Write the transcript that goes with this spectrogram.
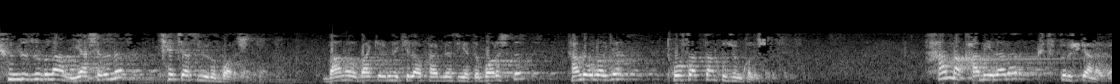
kunduzi bilan yashirinib, kechasi yurib borishdi. Banu Bakr ibn Kilab qabilasiga yetib borishdi, hamda ularga to'satdan hujum qilishdi. Hamma qabilalar kutib turishgan edi.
